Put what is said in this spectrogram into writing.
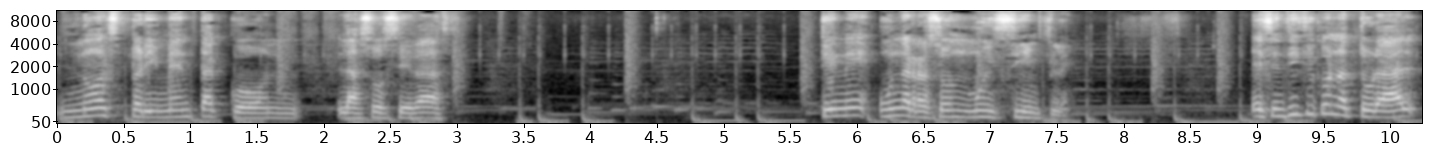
no experimenta con la sociedad. Tiene una razón muy simple. El científico natural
